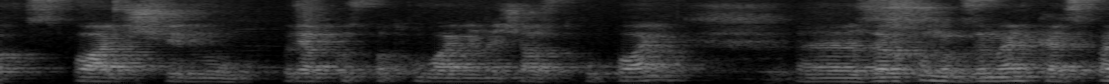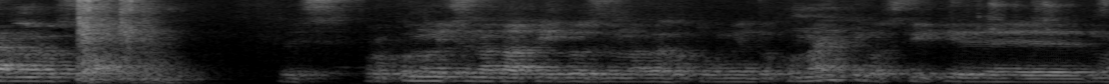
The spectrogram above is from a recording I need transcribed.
в спадщину в порядку спадкування на частку пай е, за рахунок земель КСП Мирослав. Тобто пропонується надати їй дозвіл на виготовлення документів, оскільки е, ну,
